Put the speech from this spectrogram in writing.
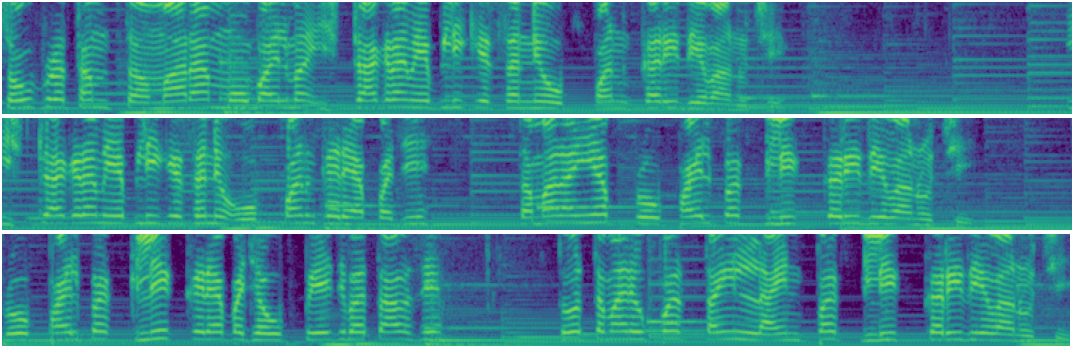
સૌપ્રથમ તમારા મોબાઈલમાં ઇન્સ્ટાગ્રામ એપ્લિકેશનને ઓપન કરી દેવાનું છે. ઇન્સ્ટાગ્રામ એપ્લિકેશનને ઓપન કર્યા પછી તમારે અહીંયા પ્રોફાઇલ પર ક્લિક કરી દેવાનું છે. પ્રોફાઇલ પર ક્લિક કર્યા પછી આવું પેજ બતાવશે. તો તમારે ઉપર ત્રણ લાઇન પર ક્લિક કરી દેવાનું છે.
